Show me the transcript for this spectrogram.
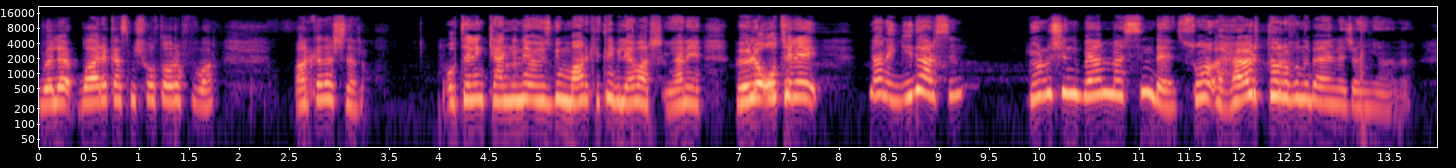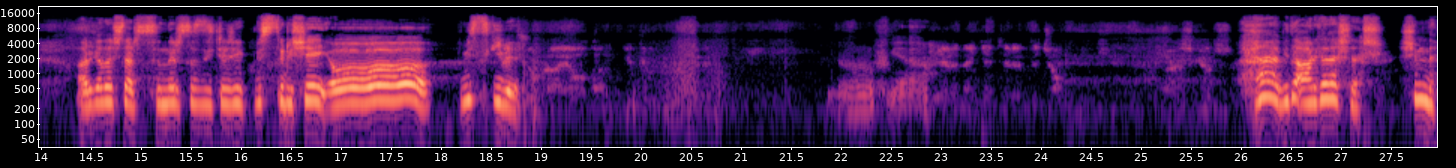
Böyle bayrak asmış fotoğrafı var. Arkadaşlar otelin kendine özgün marketi bile var. Yani böyle otele yani gidersin Görünüşünü beğenmezsin de sonra her tarafını beğeneceksin yani. Arkadaşlar sınırsız içecek bir sürü şey. Oo, mis gibi. Of ya. Ha bir de arkadaşlar şimdi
